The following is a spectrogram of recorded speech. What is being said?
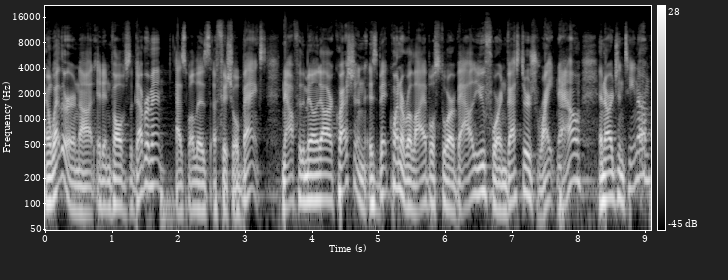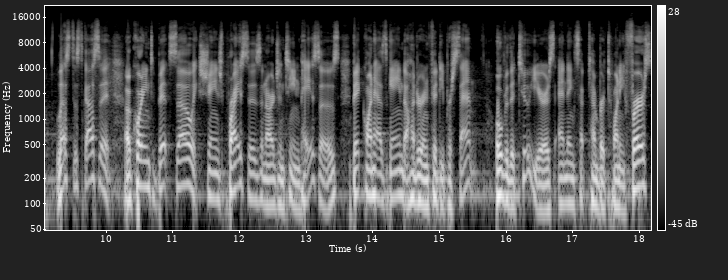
and whether or not it involves the government as well as official banks. Now, for the million dollar question Is Bitcoin a reliable store of value for investors right now in Argentina? Let's discuss it. According to Bitso, exchange prices in Argentine pesos, Bitcoin has gained 150% over the two years ending September 21st,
